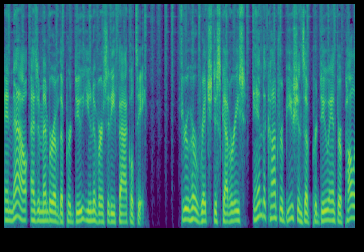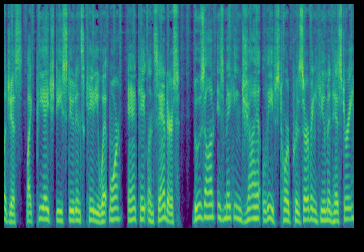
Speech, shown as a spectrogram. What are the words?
and now as a member of the Purdue University faculty. Through her rich discoveries and the contributions of Purdue anthropologists like PhD students Katie Whitmore and Caitlin Sanders, Buzon is making giant leaps toward preserving human history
